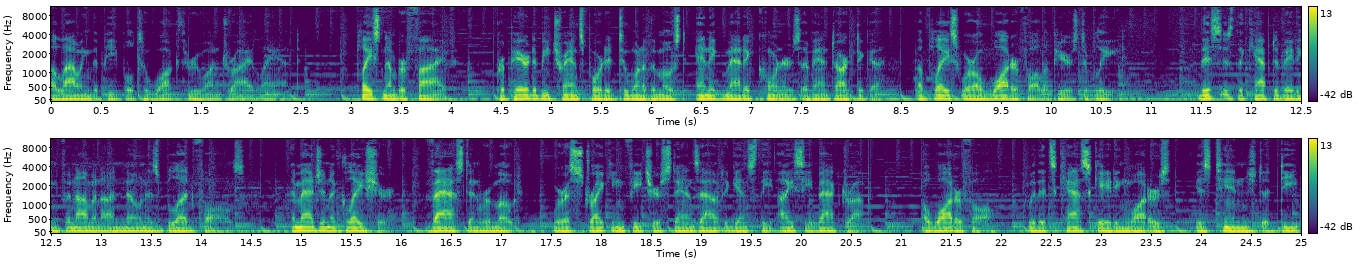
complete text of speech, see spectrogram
allowing the people to walk through on dry land. Place number 5 prepare to be transported to one of the most enigmatic corners of Antarctica, a place where a waterfall appears to bleed. This is the captivating phenomenon known as blood falls. Imagine a glacier, vast and remote, where a striking feature stands out against the icy backdrop. A waterfall, with its cascading waters, is tinged a deep,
